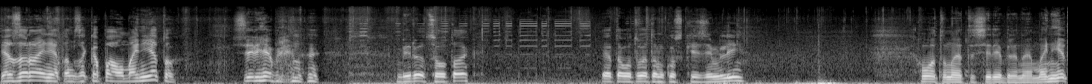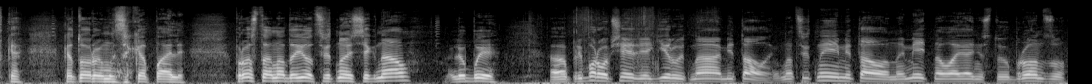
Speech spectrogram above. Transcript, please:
Я заранее там закопал монету серебряную. Берется вот так. Это вот в этом куске земли. Вот она, эта серебряная монетка, которую мы закопали. Просто она дает цветной сигнал. Любые Э, Прибор вообще реагирует на металлы. На цветные металлы, на медь, на лоянистую бронзу,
